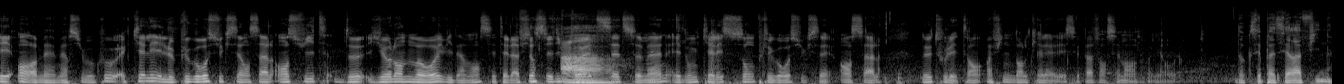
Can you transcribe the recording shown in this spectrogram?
Et oh, mais merci beaucoup. Quel est le plus gros succès en salle ensuite de Yolande Moreau Évidemment, c'était La fiancée du Ah. poète cette semaine. Et donc, quel est son plus gros succès en salle de tous les temps? Un film dans lequel elle est, c'est pas forcément un premier rôle. Donc c'est pas Séraphine.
